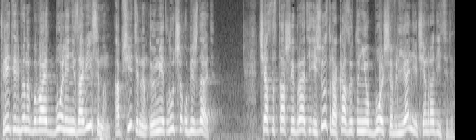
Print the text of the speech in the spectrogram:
Третий ребенок бывает более независимым, общительным и умеет лучше убеждать. Часто старшие братья и сестры оказывают на нее больше влияния, чем родители.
